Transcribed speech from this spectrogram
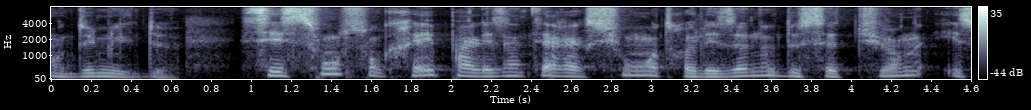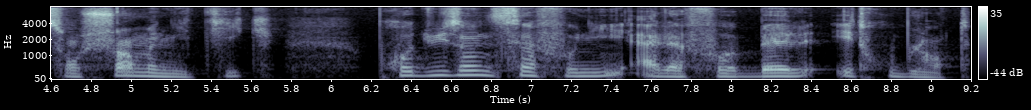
en 2002. Ces sons sont créés par les interactions entre les anneaux de Saturne et son champ magnétique, produisant une symphonie à la fois belle et troublante.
